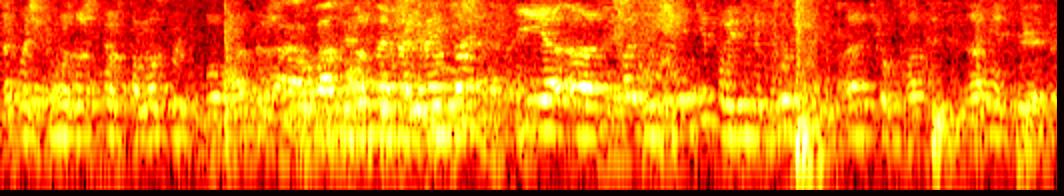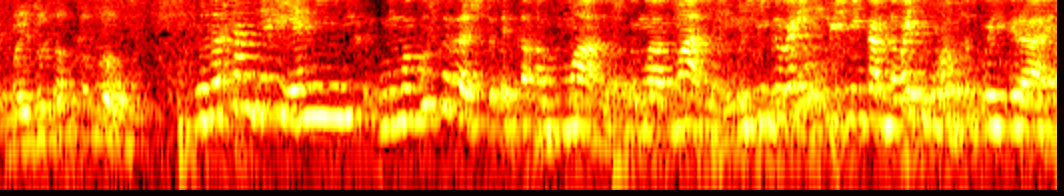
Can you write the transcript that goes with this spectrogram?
Так очень можно даже сказать, что там насколько было процентов. возможно, это результат. И э, сами ученики проявили больше инициативы в процессе занятий. По результату был. Ну, на самом деле, я не, не, не могу сказать, что это обман, что мы обманываем. Мы же не говорим ученикам, давайте просто поиграем.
